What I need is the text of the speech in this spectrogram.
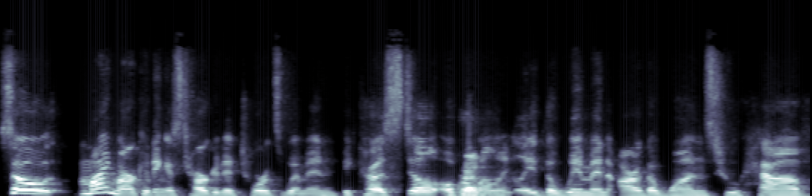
So my marketing is targeted towards women because still Okay. overwhelmingly the women are the ones who have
